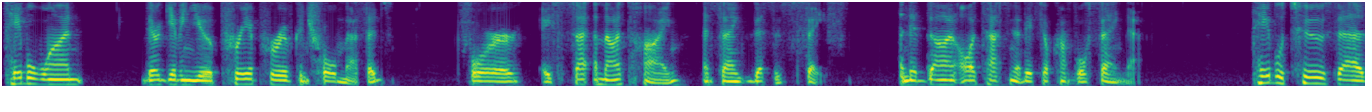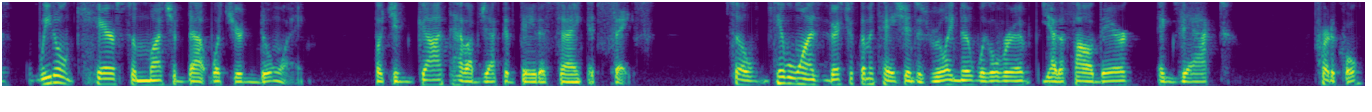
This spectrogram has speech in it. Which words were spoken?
Table one, they're giving you pre-approved control methods for a set amount of time and saying this is safe. And they've done all the testing that they feel comfortable saying that. Table two says we don't care so much about what you're doing, but you've got to have objective data saying it's safe. So table one is very strict limitations. There's really no wiggle room. You have to follow their exact protocol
